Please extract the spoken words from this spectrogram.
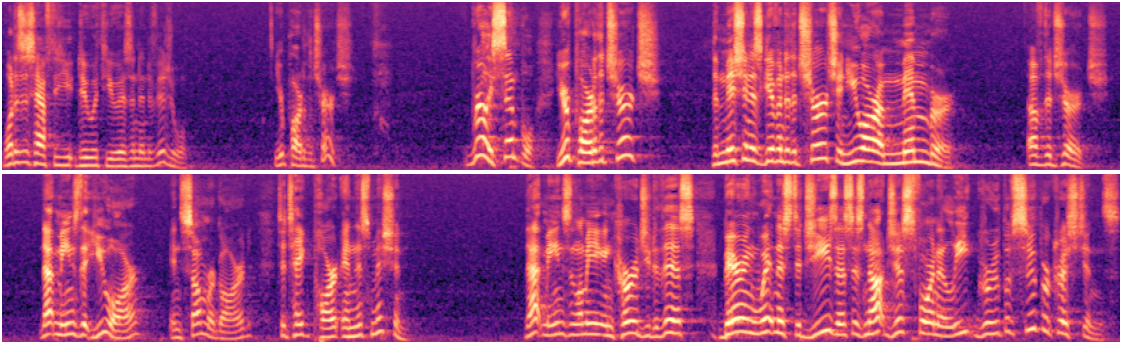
what does this have to do with you as an individual? You're part of the church. Really simple. You're part of the church. The mission is given to the church, and you are a member of the church. That means that you are, in some regard, to take part in this mission. That means, and let me encourage you to this bearing witness to Jesus is not just for an elite group of super Christians.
